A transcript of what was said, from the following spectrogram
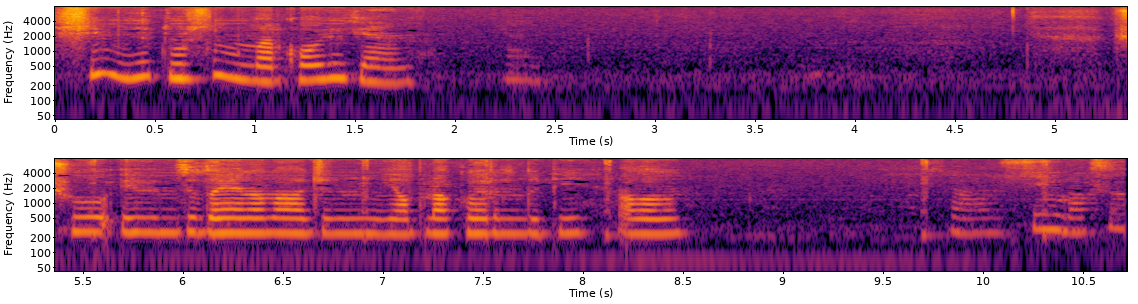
Şimdi dursun bunlar koyduk yani. Şu evimize dayanan ağacın yapraklarını da bir alalım. Ya Hüseyin baksana.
